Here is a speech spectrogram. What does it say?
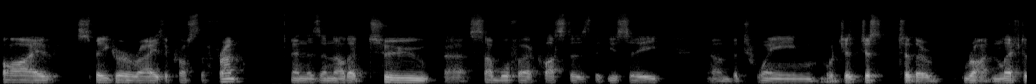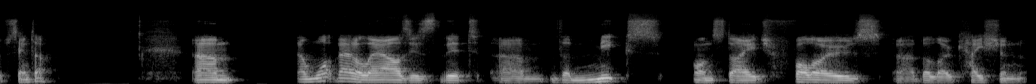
five speaker arrays across the front and there's another two uh, subwoofer clusters that you see um, between, or just, just to the right and left of center. Um, and what that allows is that um, the mix on stage follows uh, the location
